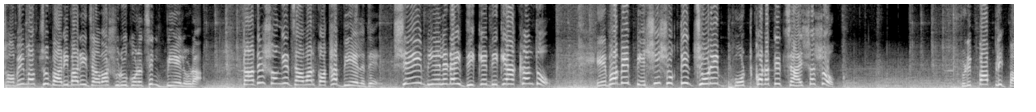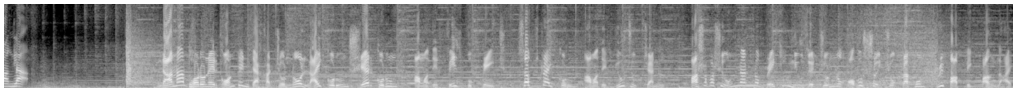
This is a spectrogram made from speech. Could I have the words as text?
সবে মাত্র বাড়ি বাড়ি যাওয়া শুরু করেছেন বিএলওরা তাদের সঙ্গে যাওয়ার কথা বিএলএদের। সেই বিএলএরাই দিকে দিকে আক্রান্ত। এভাবে পেশি শক্তির জোরে ভোট করাতে চায় শাসক। রিপাবলিক বাংলা। নানা ধরনের কন্টেন্ট দেখার জন্য লাইক করুন শেয়ার করুন আমাদের ফেসবুক পেজ সাবস্ক্রাইব করুন আমাদের ইউটিউব চ্যানেল পাশাপাশি অন্যান্য ব্রেকিং নিউজের জন্য অবশ্যই চোখ রাখুন রিপাবলিক বাংলায়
